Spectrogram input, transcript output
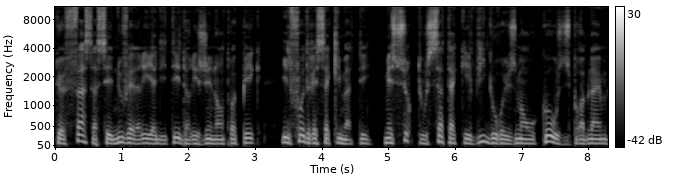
que face à ces nouvelles réalités d'origine anthropique, il faudrait s'acclimater, mais surtout s'attaquer vigoureusement aux causes du problème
